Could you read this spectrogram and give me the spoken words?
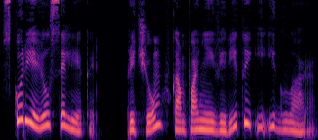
Вскоре явился лекарь, причем в компании Вериты и Иглара.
